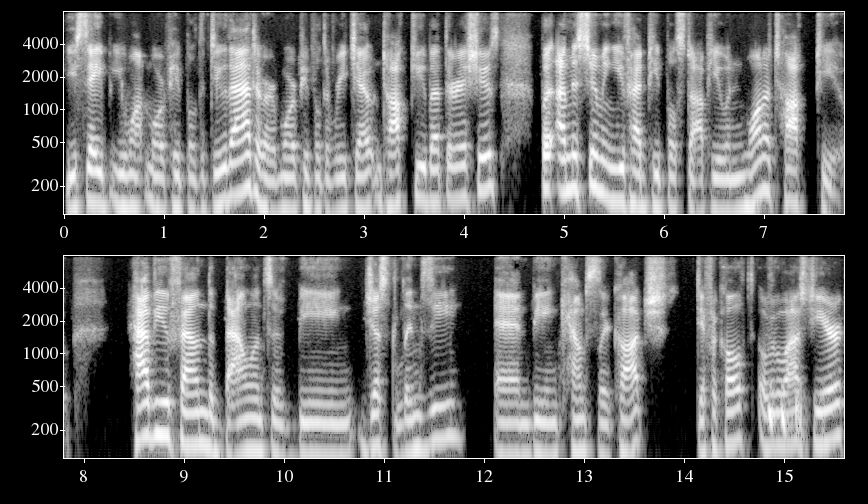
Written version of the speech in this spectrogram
You say you want more people to do that or more people to reach out and talk to you about their issues. But I'm assuming you've had people stop you and want to talk to you. have you found the balance of being just Lindsay and being Councillor Koch difficult over the last year?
